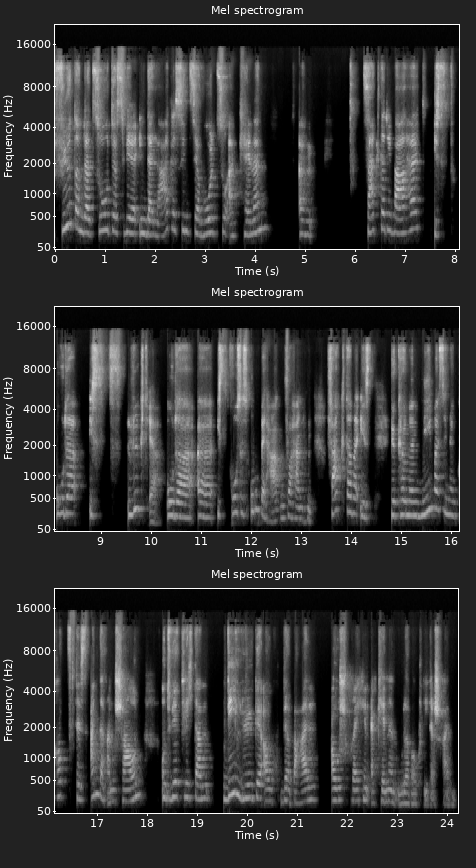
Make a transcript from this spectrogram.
führt dann dazu, dass wir in der Lage sind, sehr wohl zu erkennen, ähm, sagt er die Wahrheit ist oder ist lügt er oder äh, ist großes Unbehagen vorhanden. Fakt aber ist, wir können niemals in den Kopf des anderen schauen und wirklich dann die Lüge auch verbal aussprechen, erkennen oder auch niederschreiben.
